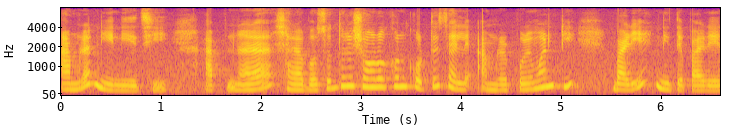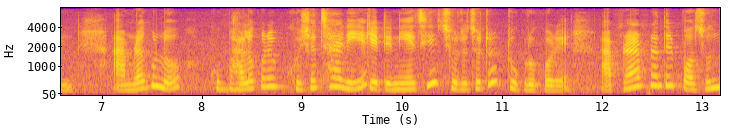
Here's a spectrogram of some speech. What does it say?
আমরা নিয়ে নিয়েছি। আপনারা সারা বছর ধরে সংরক্ষণ করতে চাইলে আমরার পরিমাণটি বাড়িয়ে নিতে পারেন। আমরাগুলো খুব ভালো করে খোসা ছাড়িয়ে কেটে নিয়েছি ছোট ছোট টুকরো করে। আপনারা আপনাদের পছন্দ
